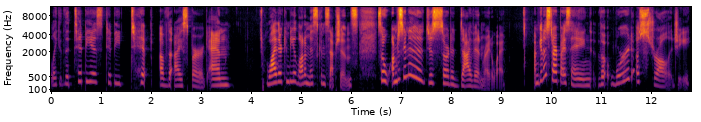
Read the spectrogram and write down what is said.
like the tippiest tippy tip of the iceberg and why there can be a lot of misconceptions. So I'm just going to just sort of dive in right away. I'm going to start by saying the word astrology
